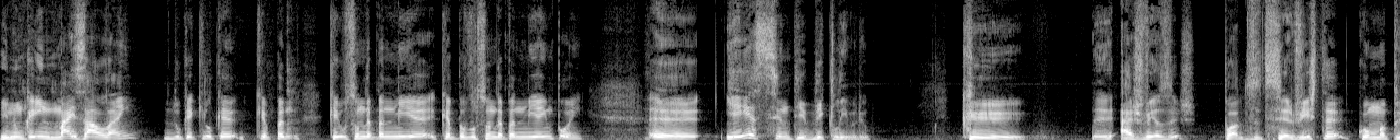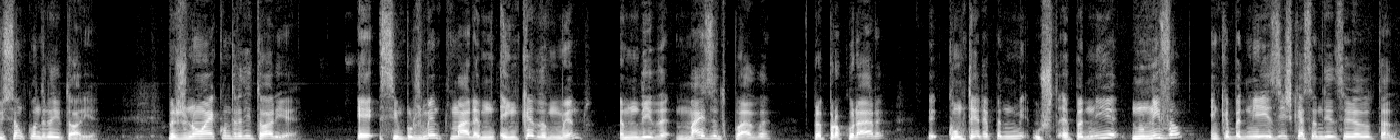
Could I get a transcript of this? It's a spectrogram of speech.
E nunca indo mais além do que aquilo que a, que a, que a evolução, da pandemia, que a evolução da pandemia impõe. Uh, e é esse sentido de equilíbrio que, uh, às vezes, pode ser vista como uma posição contraditória. Mas não é contraditória. É simplesmente tomar em cada momento a medida mais adequada para procurar eh, conter a pandemia, a pandemia no nível em que a pandemia exige que essa medida seja adotada.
